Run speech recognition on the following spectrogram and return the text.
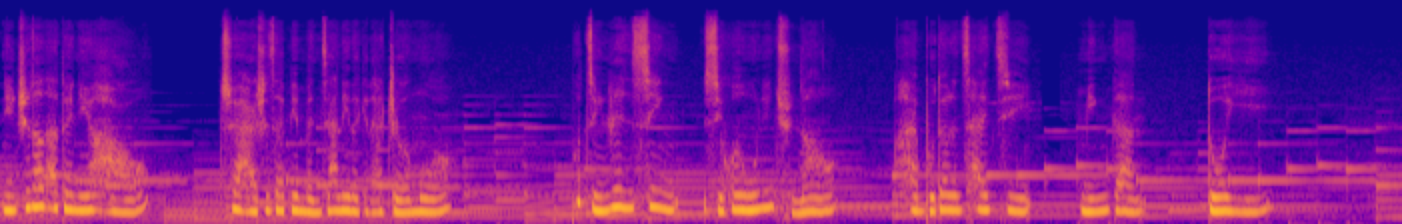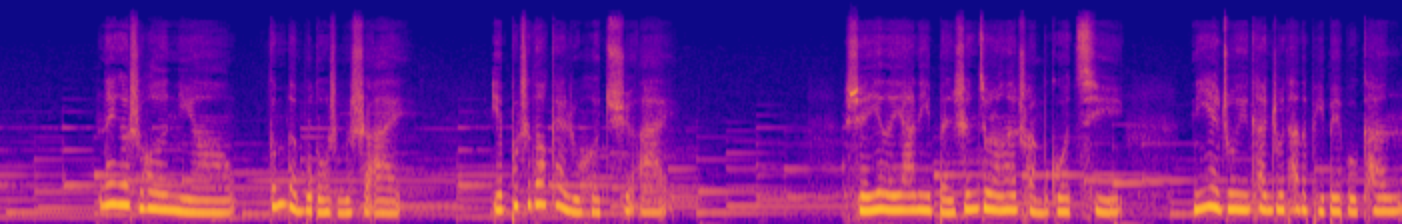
你知道他对你好，却还是在变本加厉的给他折磨。不仅任性，喜欢无理取闹，还不断的猜忌、敏感、多疑。那个时候的你啊，根本不懂什么是爱。也不知道该如何去爱。学业的压力本身就让他喘不过气，你也终于看出他的疲惫不堪，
